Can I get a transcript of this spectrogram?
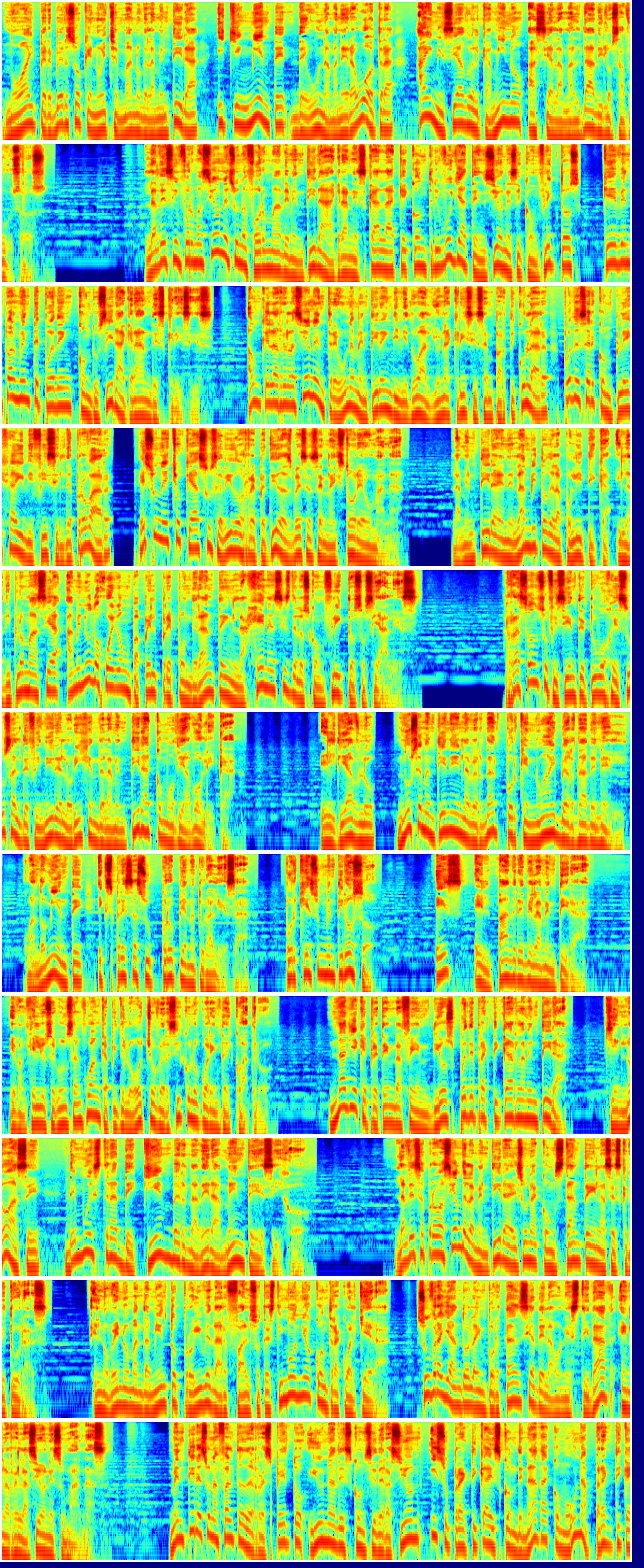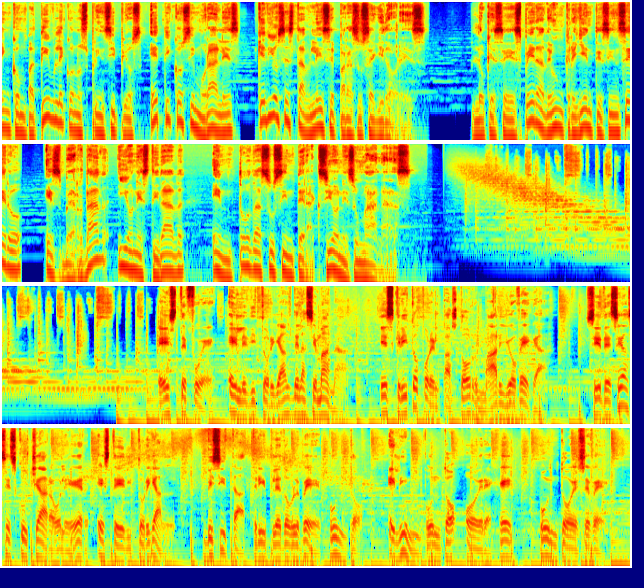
No hay perverso que no eche mano de la mentira y quien miente de una manera u otra ha iniciado el camino hacia la maldad y los abusos. La desinformación es una forma de mentira a gran escala que contribuye a tensiones y conflictos que eventualmente pueden conducir a grandes crisis. Aunque la relación entre una mentira individual y una crisis en particular puede ser compleja y difícil de probar, es un hecho que ha sucedido repetidas veces en la historia humana. La mentira en el ámbito de la política y la diplomacia a menudo juega un papel preponderante en la génesis de los conflictos sociales. Razón suficiente tuvo Jesús al definir el origen de la mentira como diabólica. El diablo no se mantiene en la verdad porque no hay verdad en él, cuando miente, expresa su propia naturaleza, porque es un mentiroso. Es el padre de la mentira. Evangelio según San Juan capítulo 8 versículo 44. Nadie que pretenda fe en Dios puede practicar la mentira. Quien lo hace demuestra de quién verdaderamente es hijo. La desaprobación de la mentira es una constante en las escrituras. El noveno mandamiento prohíbe dar falso testimonio contra cualquiera, subrayando la importancia de la honestidad en las relaciones humanas. Mentir es una falta de respeto y una desconsideración y su práctica es condenada como una práctica incompatible con los principios éticos y morales que Dios establece para sus seguidores. Lo que se espera de un creyente sincero es verdad y honestidad en todas sus interacciones humanas. Este fue el editorial de la semana, escrito por el pastor Mario Vega. Si deseas escuchar o leer este editorial, visita www.elim.org.sb.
